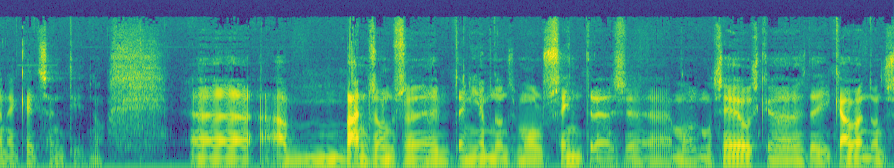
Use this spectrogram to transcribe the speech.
en aquest sentit. No? Eh, abans doncs, eh, teníem doncs, molts centres, eh, molts museus que es dedicaven doncs,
